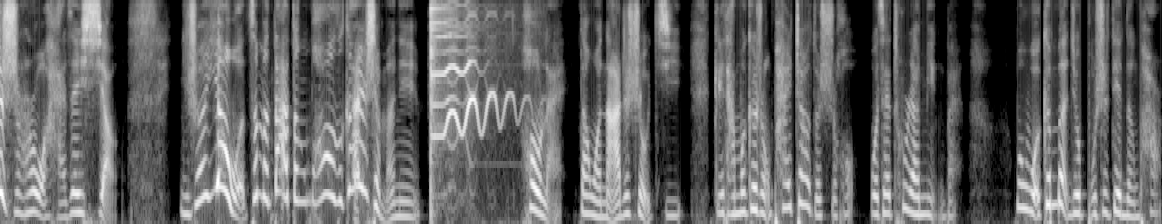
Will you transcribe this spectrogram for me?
的时候我还在想，你说要我这么大灯泡子干什么呢？后来当我拿着手机给他们各种拍照的时候，我才突然明白，我我根本就不是电灯泡，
